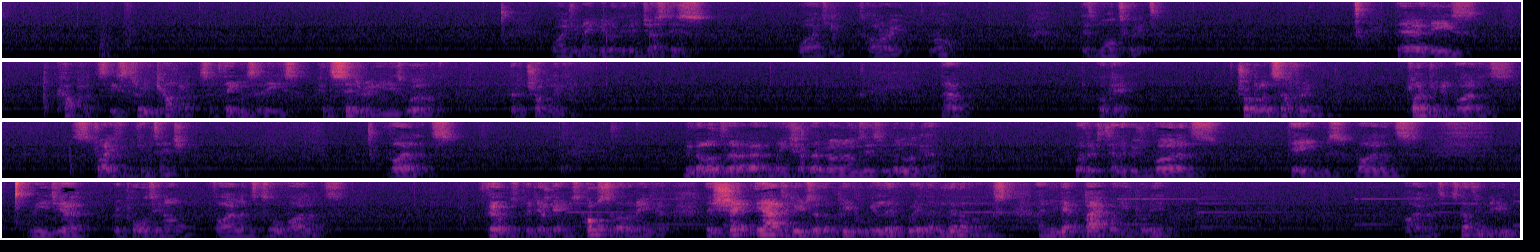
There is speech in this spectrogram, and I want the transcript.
Why do you make me look at injustice? Why do you tolerate wrong? There's more to it. There are these couplets, these three couplets of things that he's considering in his world that are troubling him. Now, okay, trouble and suffering, plunging in violence, strife and contention. Violence. We've got loads of that about, and we shove that around noses, we've got to look at. Whether it's television violence, games, violence, media, reporting on violence, it's all violence. Films, video games, hosts of other media. They shape the attitudes of the people we live with and live amongst, and you get back what you put in. Violence. It's nothing new.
